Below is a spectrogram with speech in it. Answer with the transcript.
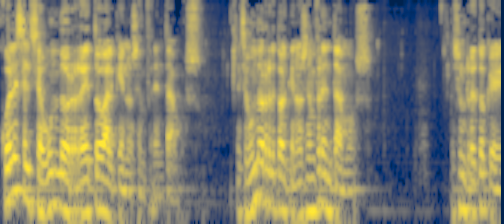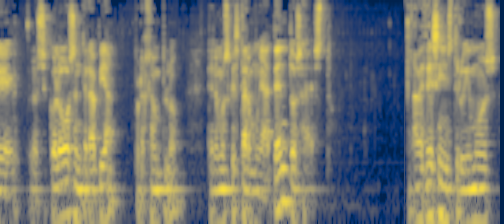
¿Cuál es el segundo reto al que nos enfrentamos? El segundo reto al que nos enfrentamos es un reto que los psicólogos en terapia, por ejemplo, tenemos que estar muy atentos a esto. A veces instruimos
